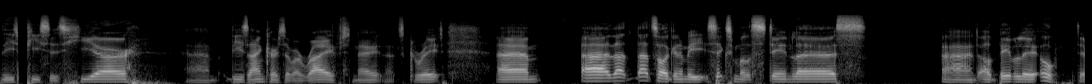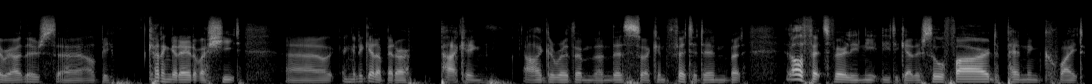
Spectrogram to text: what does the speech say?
these pieces here. Um, these anchors have arrived now, that's great. Um, uh, that That's all going to be 6 mil stainless, and I'll be able to, oh, there we are, there's, uh, I'll be cutting it out of a sheet. Uh, I'm going to get a better packing algorithm than this so I can fit it in, but it all fits fairly neatly together so far, depending quite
